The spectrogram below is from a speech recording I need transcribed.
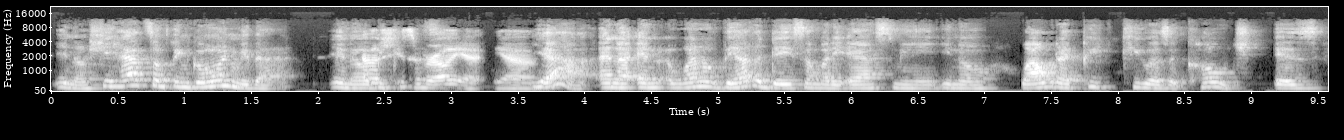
you know she had something going with that you know oh, because, she's brilliant yeah yeah and I, and one of the other day somebody asked me you know why would i pick you as a coach is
